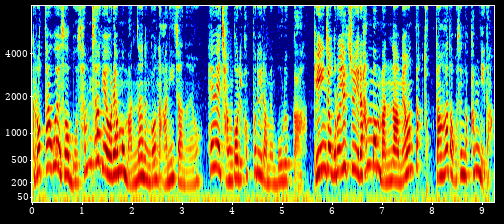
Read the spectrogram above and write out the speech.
그렇다고 해서 뭐 3, 4개월에 한 번 만나는 건 아니잖아요. 해외 장거리 커플이라면 모를까. 개인적으로 일주일에 한 번 만나면 딱 적당하다고 생각합니다.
